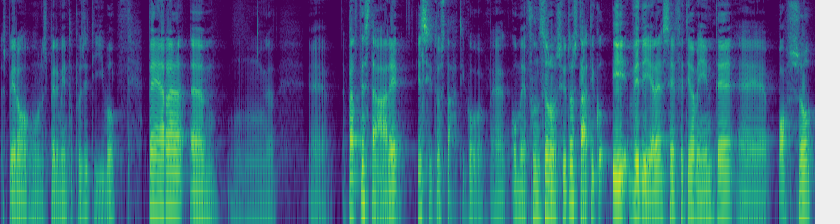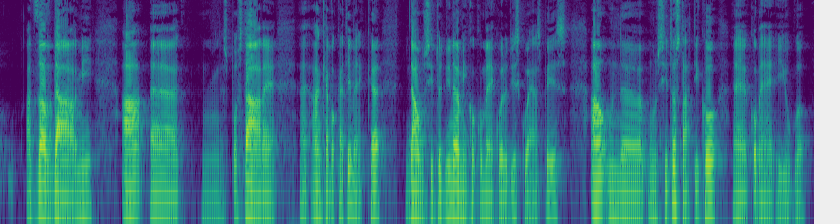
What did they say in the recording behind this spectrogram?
spero un esperimento positivo, per ehm, eh, per testare il sito statico, eh, come funziona un sito statico e vedere se effettivamente eh, posso azzardarmi a eh, spostare eh, anche Avvocati Mac da un sito dinamico come quello di Squarespace a un, un sito statico come Hugo.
